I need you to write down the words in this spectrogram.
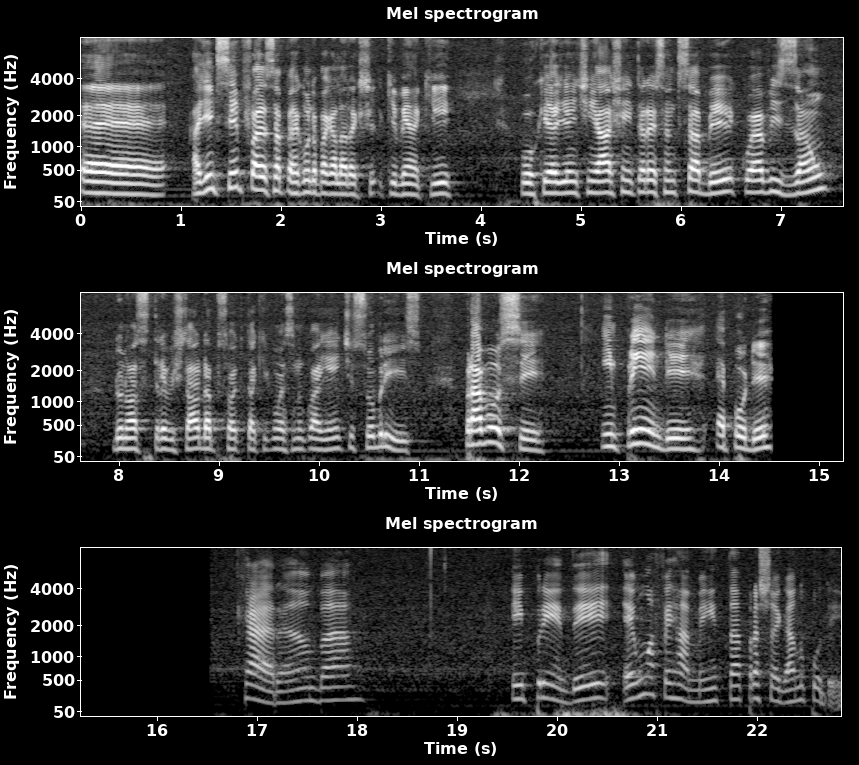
é, a gente sempre faz essa pergunta para a galera que vem aqui, porque a gente acha interessante saber qual é a visão do nosso entrevistado, da pessoa que está aqui conversando com a gente sobre isso. Para você, empreender é poder? Caramba! Empreender é uma ferramenta para chegar no poder.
